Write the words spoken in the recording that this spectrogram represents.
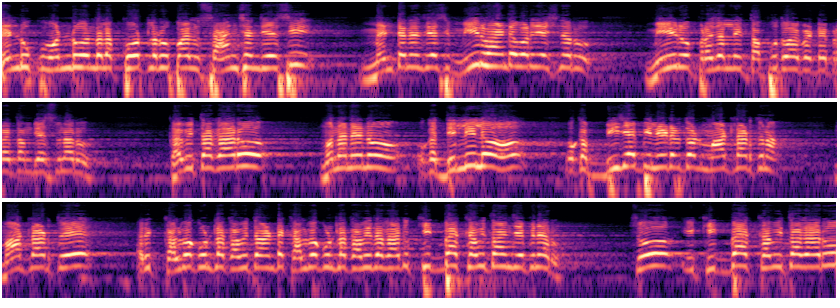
రెండు రెండు వందల కోట్ల రూపాయలు శాంక్షన్ చేసి మెయింటెనెన్స్ చేసి మీరు హ్యాండ్ ఓవర్ చేసినారు. మీరు ప్రజల్ని తప్పుదోవ పెట్టే ప్రయత్నం చేస్తున్నారు. కవిత గారు మొన్న నేను ఒక ఢిల్లీలో ఒక బీజేపీ లీడర్ తోటి మాట్లాడుతున్నా. మాట్లాడితే అరే కల్వకుంట్ల కవిత అంటే కల్వకుంట్ల కవిత కాదు కిక్ బ్యాక్ కవిత అని చెప్పినారు. సో ఈ కిక్ బ్యాక్ కవిత గారు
